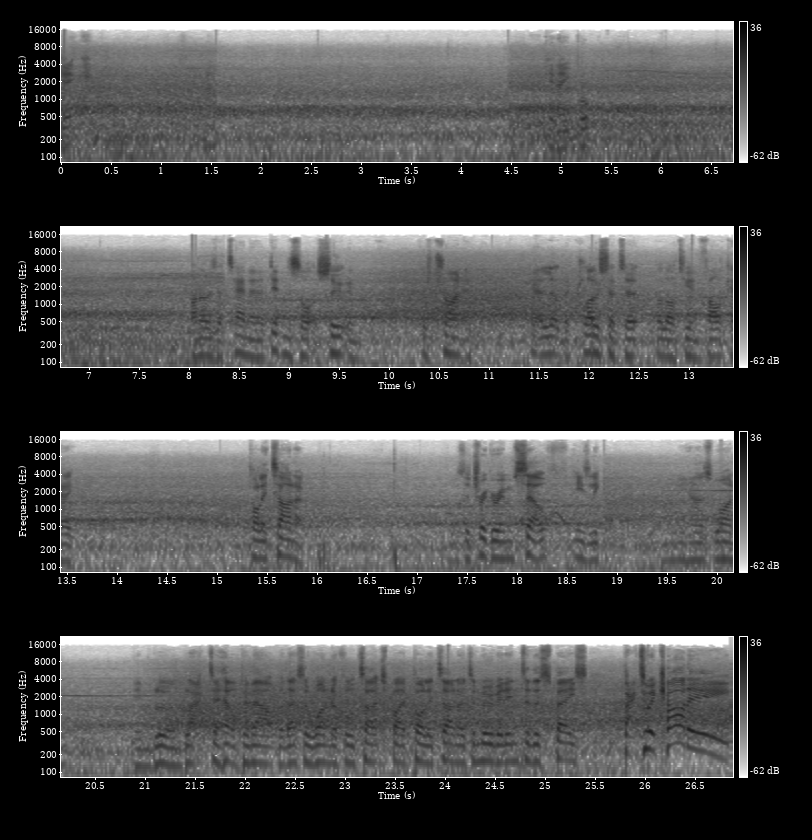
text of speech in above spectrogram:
Kick. In April. I know it was a 10 and it didn't sort of suit him. Just trying to get a little bit closer to Belotti and Falque. Politano. Was the trigger himself, easily. He has one. in blue and black to help him out, but that's a wonderful touch by Politano to move it into the space. Back to Icardi!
